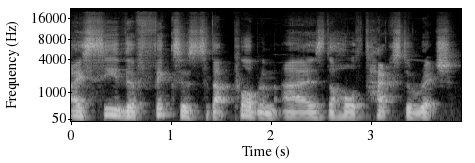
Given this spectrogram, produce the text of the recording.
I see the fixes to that problem as the whole tax the rich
